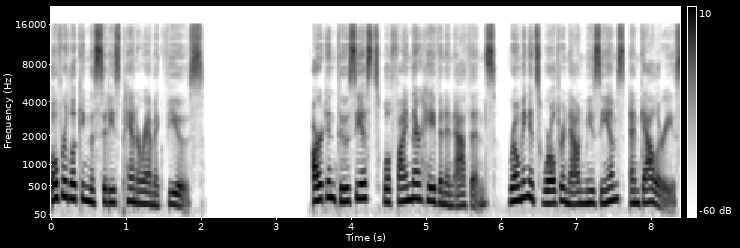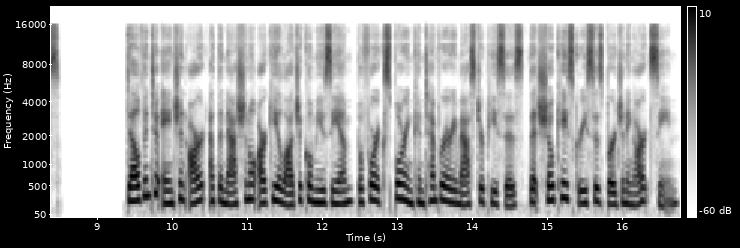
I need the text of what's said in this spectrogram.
overlooking the city's panoramic views. Art enthusiasts will find their haven in Athens, roaming its world renowned museums and galleries. Delve into ancient art at the National Archaeological Museum before exploring contemporary masterpieces that showcase Greece's burgeoning art scene.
